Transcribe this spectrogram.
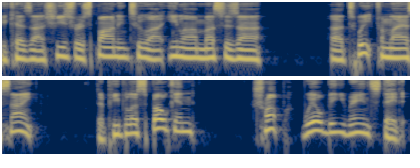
because uh, she's responding to uh, Elon Musk's uh, uh, tweet from last night. The people have spoken. Trump will be reinstated.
